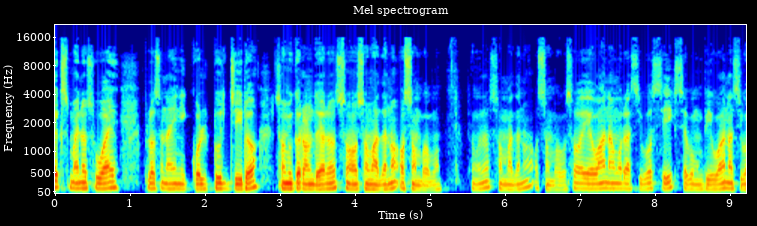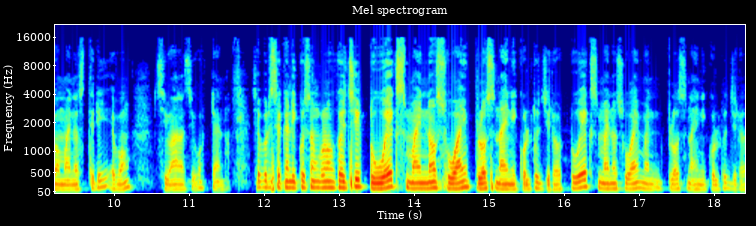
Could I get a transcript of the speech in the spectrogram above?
x minus y plus nine equal to zero ସମୀକରଣ ଦ୍ୱାରା ସମାଧାନ ଅସମ୍ଭବ ସମାଧାନ ଅସମ୍ଭବ। ସୋ ଏ ୱାନ୍ ଆମର ଆସିବ ସିକ୍ସ ଏବଂ ବି ୱାନ୍ ଆସିବ ମାଇନସ୍ ଥ୍ରୀ ଏବଂ ସି ୱାନ୍ ଆସିବ ଟେନ୍। ସେପରି ସେକେଣ୍ଡ ଇକ୍ୱେସନ୍ କ'ଣ କହିଛି? Two x minus y plus nine equal to zero two x minus y plus nine equal to zero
